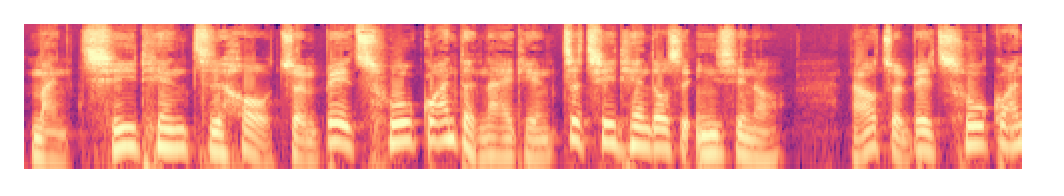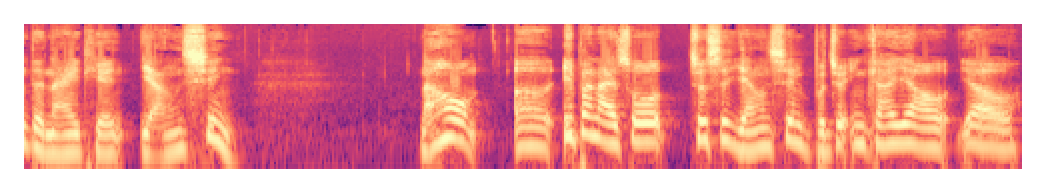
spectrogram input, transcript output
满七天之后，准备出关的那一天，这七天都是阴性哦，然后准备出关的那一天阳性，然后呃，一般来说就是阳性不就应该要要。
